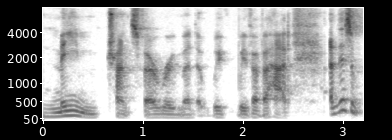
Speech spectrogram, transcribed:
meme transfer rumor that we've, we've ever had. And there's a,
